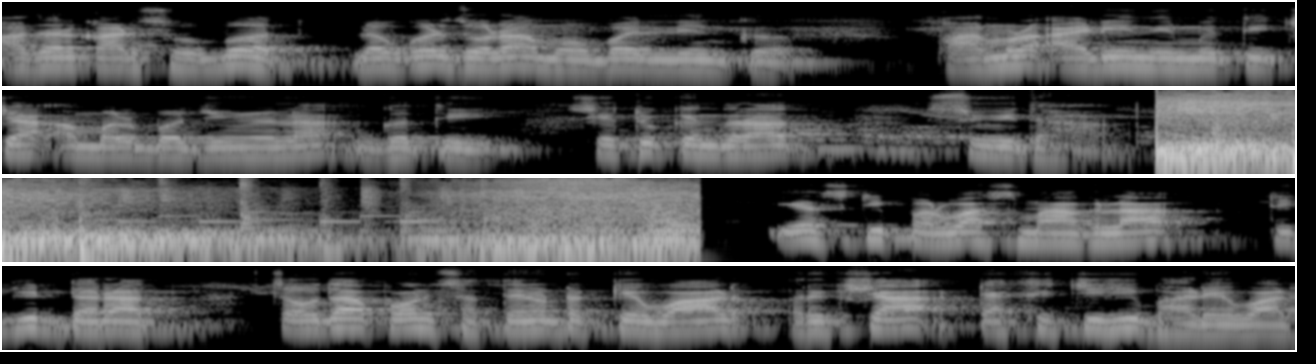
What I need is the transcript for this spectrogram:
आधार कार्डसोबत लवकर जोडा mobile link. Farmer I D निर्मितीच्या अंमलबजावणीला गती सेतू केंद्रात सुविधा. एस टी प्रवास मागला तिकीट दरात चौदा पॉईंट सत्त्याण्णव टक्के वाढ रिक्षा टॅक्सीचीही भाडेवाढ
